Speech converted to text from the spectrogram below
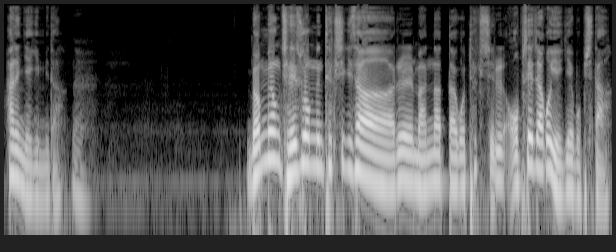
하는 얘기입니다. 네. 몇명 재수 없는 택시 기사를 만났다고 택시를 없애자고 얘기해 봅시다.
